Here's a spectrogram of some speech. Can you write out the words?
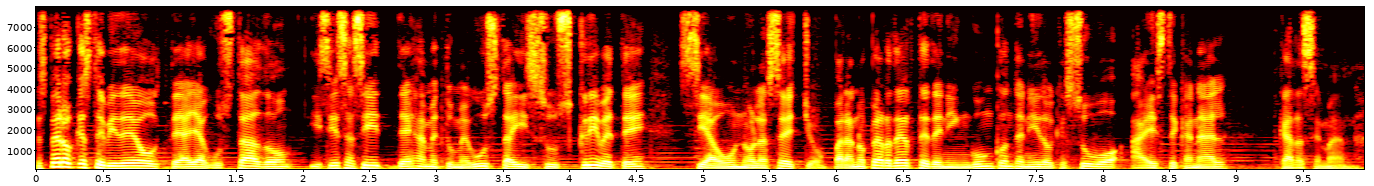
Espero que este video te haya gustado y si es así déjame tu me gusta y suscríbete si aún no lo has hecho para no perderte de ningún contenido que subo a este canal cada semana.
